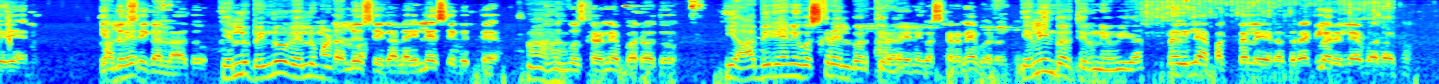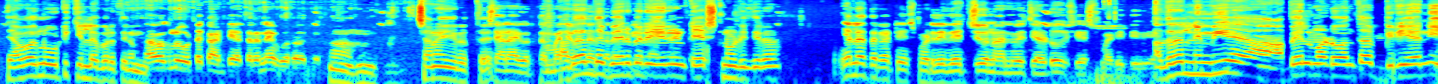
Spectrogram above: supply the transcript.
ಬಿರಿಯಾನಿ. ಎಲ್ಲೂ ಸಿಗಲ್ಲ ಅದು. ಎಲ್ಲೂ ಬೆಂಗಳೂರು ಎಲ್ಲೂ ಮಾಡಲ್ಲ? ಎಲ್ಲೂ ಸಿಗಲ್ಲ. ಇಲ್ಲೇ ಸಿಗುತ್ತೆ. ಹಾ, ಹಾ. ಅದಕ್ಕೋಸ್ಕರನೇ ಬರೋದು. ಈ ಆ ಬಿರಿಯಾನಿಗೋಸ್ಕರ ಇಲ್ಲಿ ಆ ಬರ್ತೀರಾ ಬಿರಿಯಾನಿಗೋಸ್ಕರನೇ ಬರೋದು. ಎಲ್ಲಿಂದ ಬರ್ತೀರಾ ನೀವು ಈಗ? ನಾವು ಇಲ್ಲೇ ಪಕ್ಕದಲ್ಲೇ ಇರೋದು. ರೆಗ್ಯುಲರ್ ಇಲ್ಲೇ ಬರೋದು. ಯಾವಾಗಲೂ ಊಟಕ್ಕೆ ಇಲ್ಲೇ ಬರ್ತೀರಾ ಯಾವಾಗ್ಲೂ ಊಟಕ್ಕೆ ಆಂಟಿ ಹತ್ರನೇ ಬರೋದು. ಹ್ಮ್ ಚೆನ್ನಾಗಿರುತ್ತೆ. ಚೆನ್ನಾಗಿರುತ್ತೆ. ಮನೆ ಬೇರೆ ಬೇರೆ ಏನೇನು ಟೇಸ್ಟ್ ನೋಡಿದ್ದೀರಾ? ಎಲ್ಲ ತರ ಟೇಸ್ಟ್ ಮಾಡಿದ್ವಿ. ವೆಜ್ ನಾನ್ ವೆಜ್ ಎರಡು ಟೇಸ್ಟ್ ಮಾಡಿದೀವಿ. ಅದ್ರಲ್ಲಿ ನಿಮಗೆ ಅಬೇಲ್ ಮಾಡುವಂತ ಬಿರಿಯಾನಿ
